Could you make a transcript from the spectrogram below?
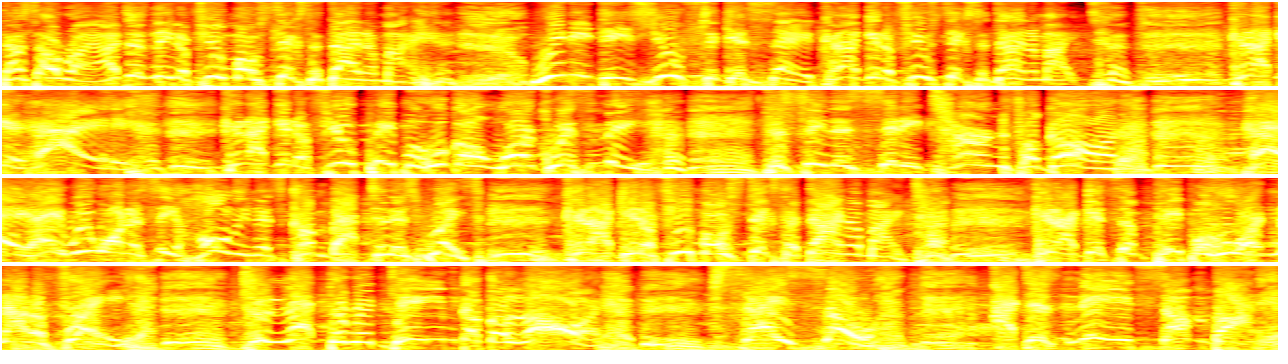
That's all right. I just need a few more sticks of dynamite. We need these youth to get saved. Can I get a few sticks of dynamite? Can I get, hey, can I get a few people who gonna work with me to see this city turned for God? Hey, hey, we want to see holiness come back to this place. Can I get a few more sticks of dynamite? Can I get some people who are not afraid to let the redeemed of the Lord say so? I just need somebody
